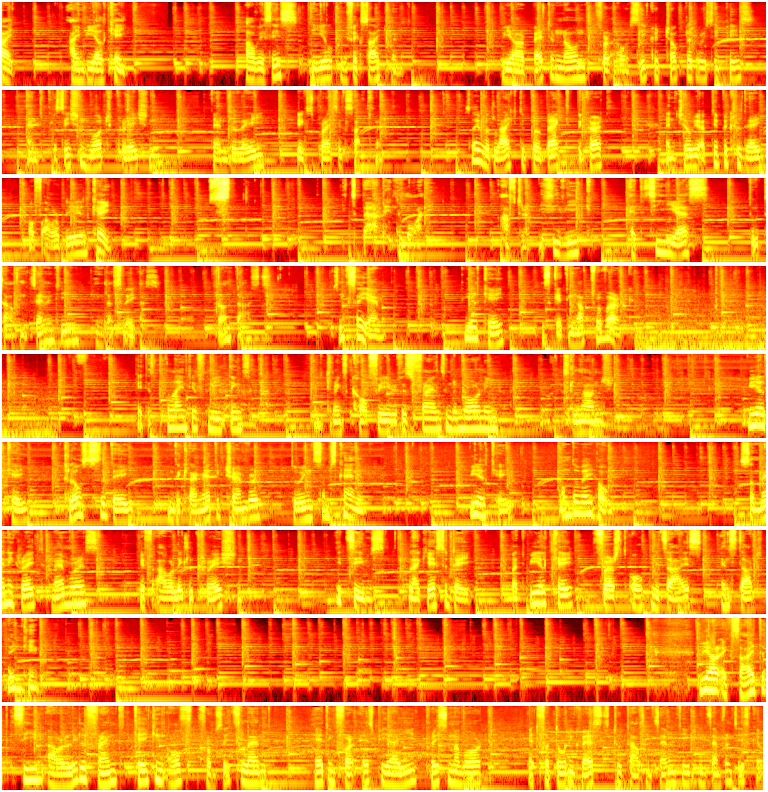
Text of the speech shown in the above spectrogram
Hi, I'm BLK. How is this deal with excitement? We are better known for our secret chocolate recipes and precision watch creation than the way we express excitement. So I would like to pull back the curtain and show you a typical day of our BLK. Psst. It's early in the morning, after a busy week at CES 2017 in Las Vegas. Don't ask. 6 am. BLK is getting up for work. He has plenty of meetings and drinks coffee with his friends in the morning, his lunch. BLK closes the day in the climatic chamber doing some scanning. BLK on the way home so many great memories with our little creation. It seems like yesterday, but BLK first opened its eyes and started thinking. We are excited seeing our little friend taking off from Switzerland, heading for SPIE Prism Award at Photonic West 2017 in San Francisco.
